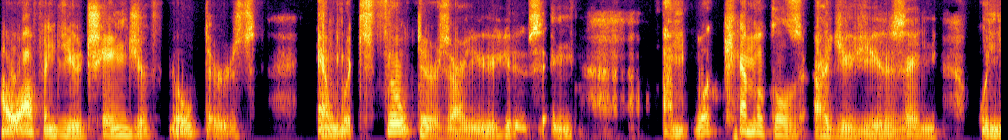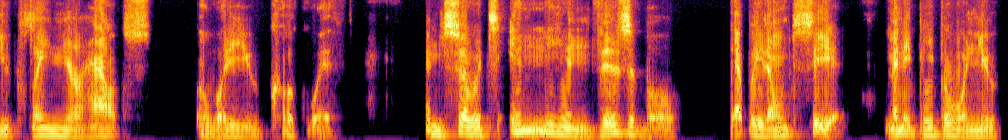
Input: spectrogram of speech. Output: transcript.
How often do you change your filters? And which filters are you using? Um, what chemicals are you using when you clean your house? Or what do you cook with? And so it's in the invisible that we don't see it. Many people, when you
